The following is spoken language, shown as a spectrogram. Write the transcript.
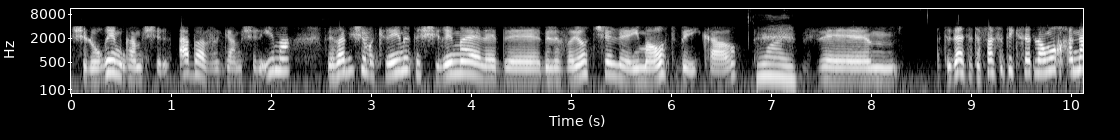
של הורים, גם של אבא וגם של אימא, והבנתי שמקריאים את השירים האלה ב- בלוויות של אה, אימהות בעיקר, וואי. את יודעת, זה תפס אותי קצת לא מוכנה,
